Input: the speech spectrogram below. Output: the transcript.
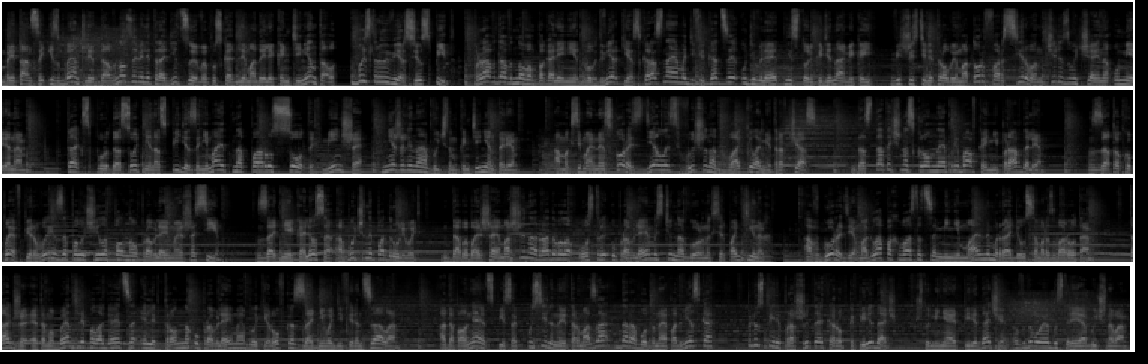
Британцы из Bentley давно завели традицию выпускать для модели Continental быструю версию Speed. Правда, в новом поколении двухдверки скоростная модификация удивляет не столько динамикой, ведь шестилитровый мотор форсирован чрезвычайно умеренно. Так спур до сотни на спиде занимает на пару сотых меньше, нежели на обычном континентале. А максимальная скорость сделалась выше на 2 км в час. Достаточно скромная прибавка, не правда ли? Зато купе впервые заполучило полноуправляемое шасси. Задние колеса обучены подруливать, дабы большая машина радовала острой управляемостью на горных серпантинах, а в городе могла похвастаться минимальным радиусом разворота. Также этому Бентли полагается электронно управляемая блокировка заднего дифференциала, а дополняют список усиленные тормоза, доработанная подвеска, плюс перепрошитая коробка передач, что меняет передачи вдвое быстрее обычного.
